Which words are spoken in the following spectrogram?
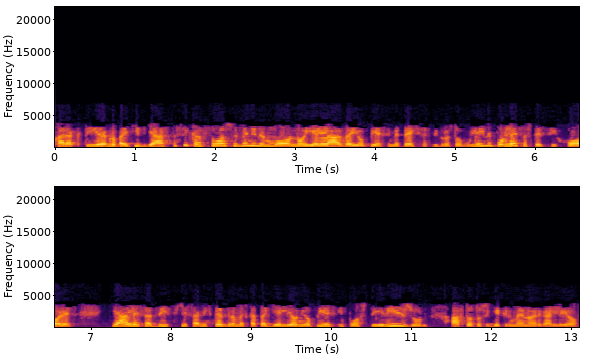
χαρακτήρα, ευρωπαϊκή διάσταση καθώς δεν είναι μόνο η Ελλάδα η οποία συμμετέχει σε αυτή την πρωτοβουλία, είναι πολλές αυτές οι χώρες και άλλες αντίστοιχες ανοιχτές γραμμές καταγγελιών οι οποίες υποστηρίζουν αυτό το συγκεκριμένο εργαλείο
